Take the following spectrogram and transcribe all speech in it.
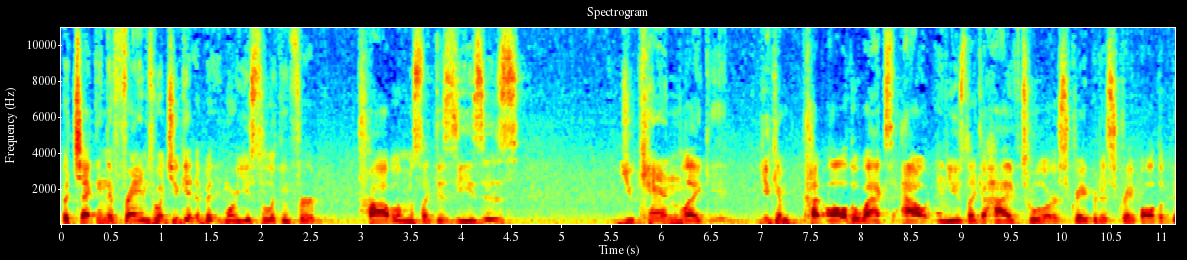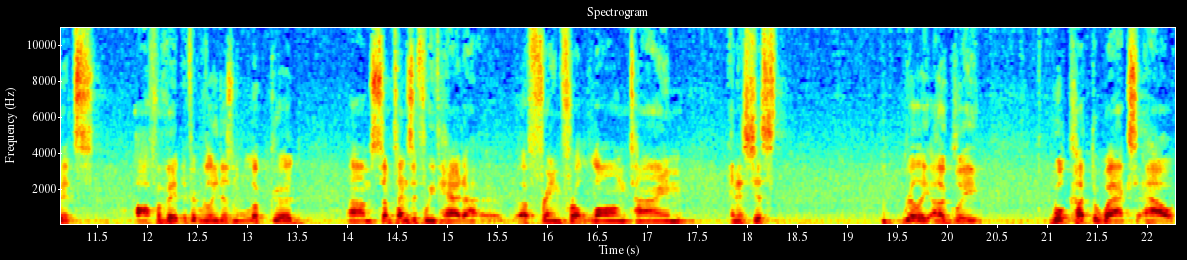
but checking the frames, once you get a bit more used to looking for problems like diseases, you can like you can cut all the wax out and use like a hive tool or a scraper to scrape all the bits off of it if it really doesn't look good. Um, sometimes if we've had a, a frame for a long time and it's just really ugly, we'll cut the wax out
